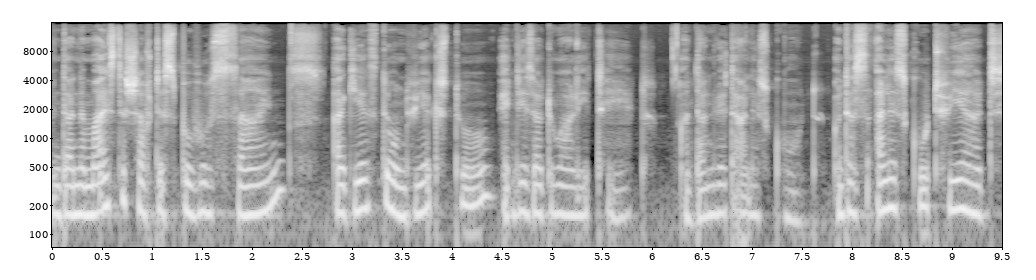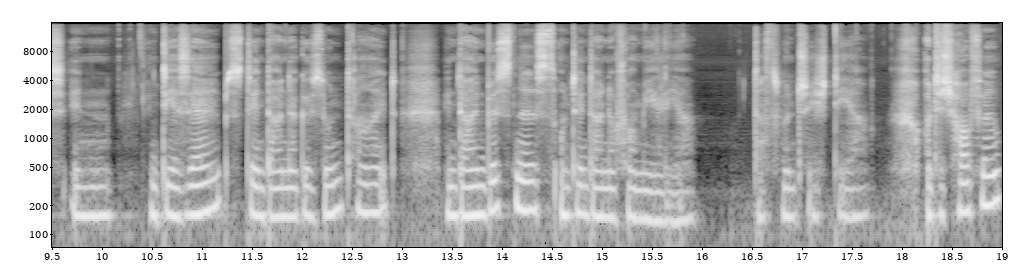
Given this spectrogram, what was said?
Und deine Meisterschaft des Bewusstseins agierst du und wirkst du in dieser Dualität. Und dann wird alles gut. Und dass alles gut wird in, in dir selbst, in deiner Gesundheit, in dein Business und in deiner Familie. Das wünsche ich dir. Und ich hoffe,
